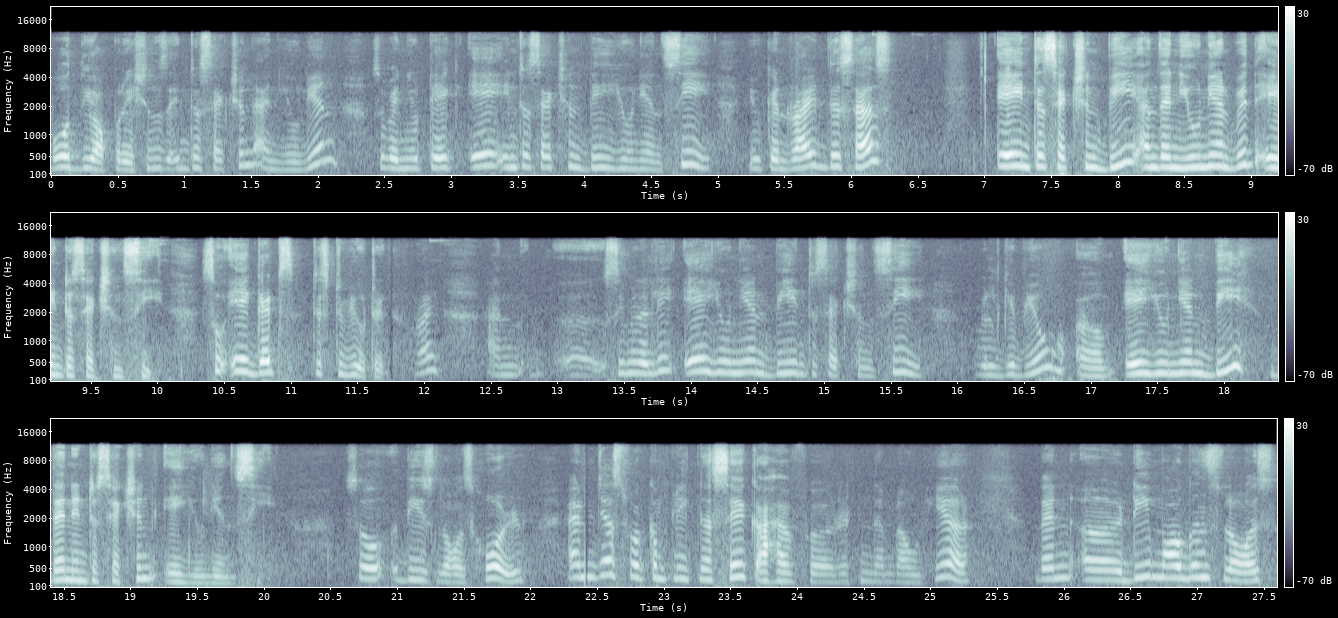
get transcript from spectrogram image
both the operations intersection and union. So, when you take A intersection B union C, you can write this as A intersection B and then union with A intersection C. So, A gets distributed right and uh, similarly, A union B intersection C will give you um, A union B then intersection A union C. So, these laws hold and just for completeness sake I have uh, written them down here. Then uh, De Morgan's laws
